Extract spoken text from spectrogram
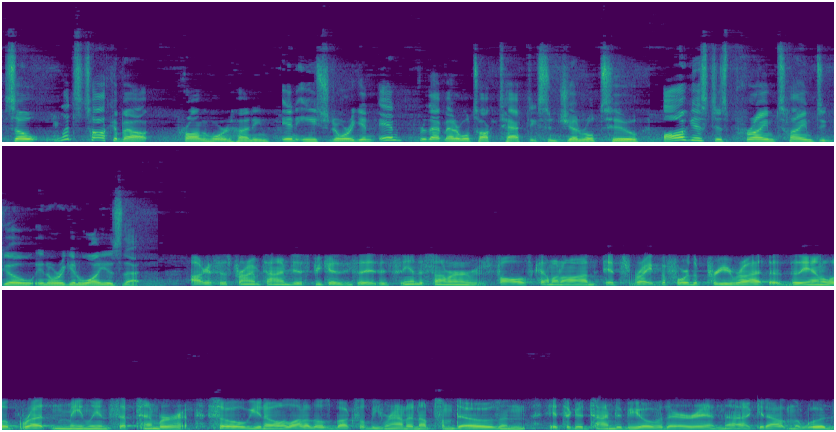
So let's talk about pronghorn hunting in eastern Oregon, and for that matter, we'll talk tactics in general too. August is prime time to go in Oregon. Why is that? August is prime time just because it's the end of summer, fall's coming on. It's right before the pre-rut, the antelope rut, mainly in September. So you know, a lot of those bucks will be rounding up some does, and it's a good time to be over there and uh, get out in the woods.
